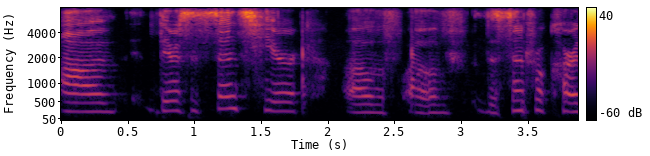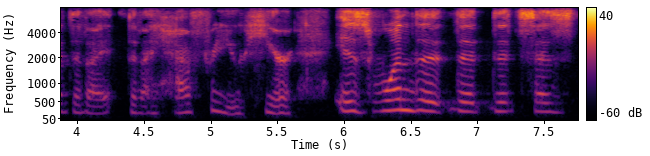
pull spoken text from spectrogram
uh, there's a sense here of of the central card that I that I have for you here is one that that that says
